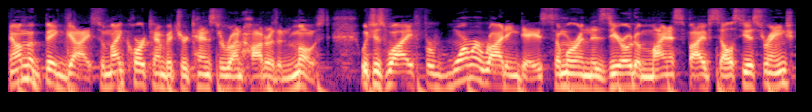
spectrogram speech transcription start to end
Now I'm a big guy, so my core temperature tends to run hotter than most, which is why for warmer riding days, somewhere in the 0 to minus 5 Celsius range,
